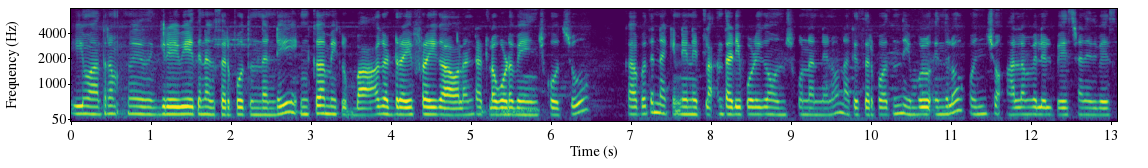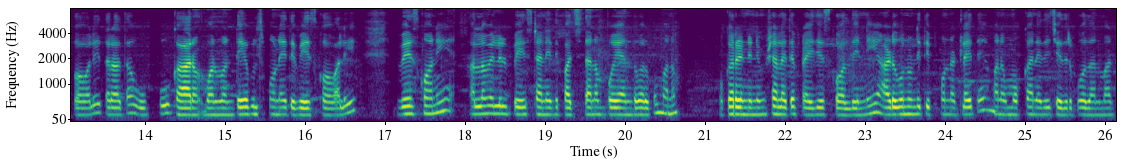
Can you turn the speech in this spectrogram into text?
ఈ మాత్రం గ్రేవీ అయితే నాకు సరిపోతుందండి. ఇంకా మీకు బాగా డ్రై ఫ్రై కావాలంటే అట్లా కూడా వేయించుకోవచ్చు. కాకపోతే నాకు నేను ఇట్లా తడి పొడిగా ఉంచుకున్నాను నేను నాకు సరిపోతుంది. ఇందులో కొంచెం అల్లం వెల్లుల్లి పేస్ట్ అనేది వేసుకోవాలి. తర్వాత ఉప్పు కారం వన్ వన్ టేబుల్ స్పూన్ అయితే వేసుకోవాలి. వేసుకొని అల్లం వెల్లుల్లి పేస్ట్ అనేది పచ్చితనం పోయేంత వరకు మనం ఒక రెండు నిమిషాలు అయితే ఫ్రై చేసుకోవాలి దీన్ని. అడుగు నుండి తిప్పుకున్నట్లయితే మనకు ముక్క అనేది చెదిరిపోదు అనమాట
